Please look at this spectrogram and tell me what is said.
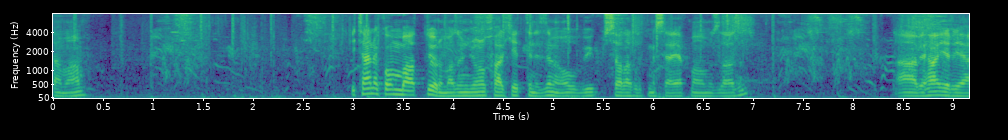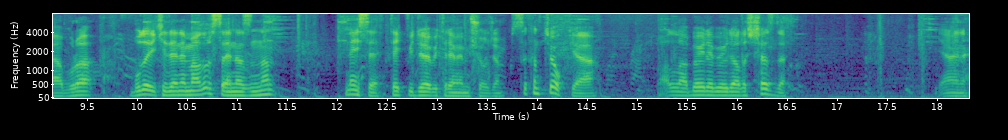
Tamam. Bir tane combo atlıyorum. Az önce onu fark ettiniz değil mi? O büyük bir salaklık mesela yapmamamız lazım. Abi hayır ya. Bura bu da iki deneme alırsa en azından neyse tek videoya bitirememiş olacağım. Sıkıntı yok ya. Vallahi böyle böyle alışacağız da. Yani.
